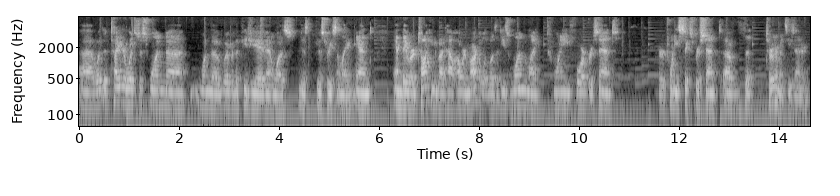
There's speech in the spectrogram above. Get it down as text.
uh, what the Tiger Woods just won uh, won the whatever the PGA event was just just recently, and and they were talking about how how remarkable it was that he's won like 24 percent or 26 percent of the tournaments he's entered.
